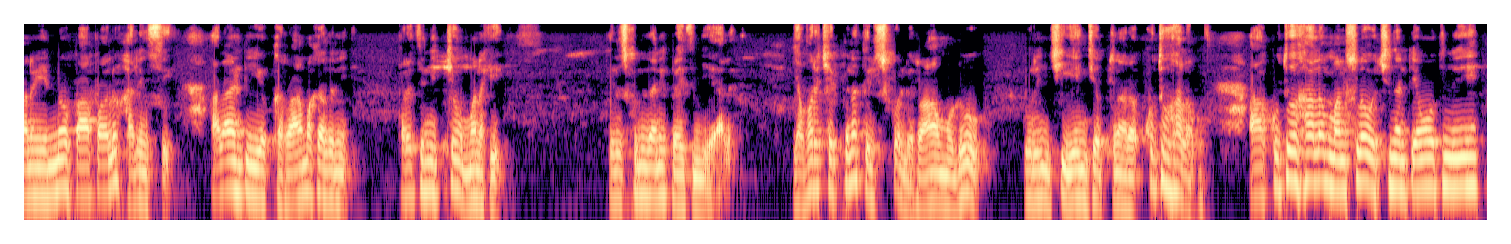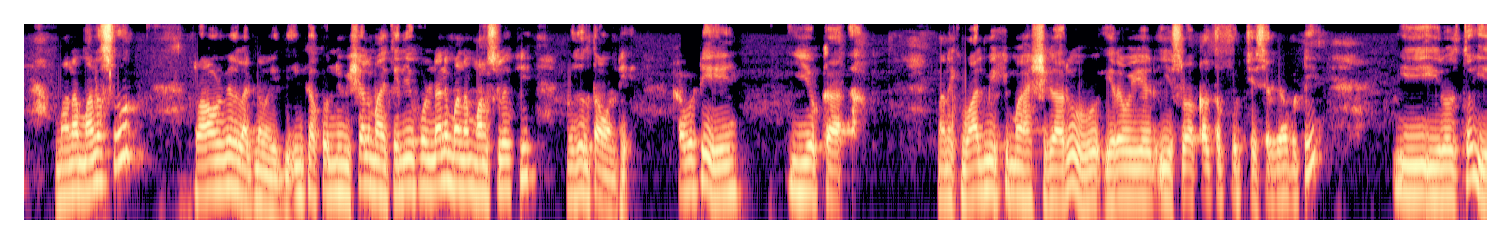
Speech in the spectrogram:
మనం ఎన్నో పాపాలు హరించి అలాంటి ఈ యొక్క రామకథని ప్రతినిత్యం మనకి తెలుసుకునే దానికి ప్రయత్నం చేయాలి. ఎవరు చెప్పినా తెలుసుకోండి రాముడు గురించి ఏం చెప్తున్నారో. కుతూహలం. ఆ కుతూహలం మనసులో వచ్చిందంటే ఏమవుతుంది? మన మనసు రాముడి మీద లగ్నం అయింది ఇంకా కొన్ని విషయాలు మనకు తెలియకుండానే మన మనసులోకి వదులుతూ ఉంటాయి. కాబట్టి ఈ యొక్క మనకి వాల్మీకి మహర్షి గారు ఇరవై ఏడు ఈ శ్లోకాలతో పూర్తి చేశారు కాబట్టి ఈ ఈ రోజుతో ఈ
